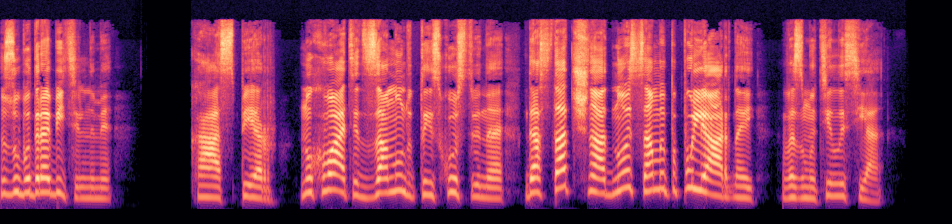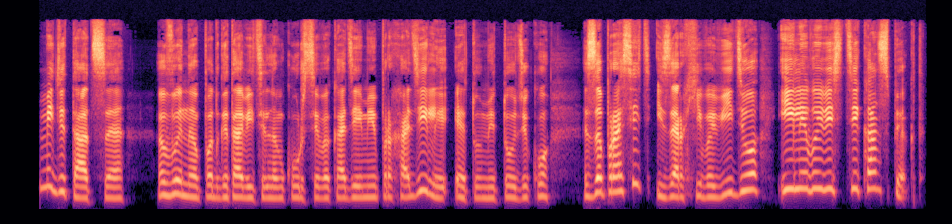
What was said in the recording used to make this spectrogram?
зубодробительными. «Каспер, ну хватит, зануда ты искусственная, достаточно одной самой популярной!» — возмутилась я. Медитация. Вы на подготовительном курсе в Академии проходили эту методику. Запросить из архива видео или вывести конспект.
